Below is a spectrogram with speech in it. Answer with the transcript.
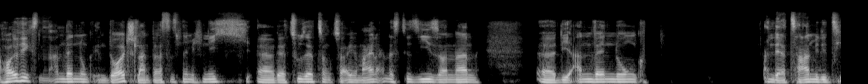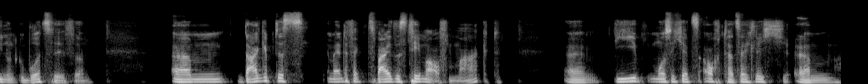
häufigsten Anwendung in Deutschland. Das ist nämlich nicht äh, der Zusetzung zur Allgemeinanästhesie, sondern äh, die Anwendung in der Zahnmedizin und Geburtshilfe. Ähm, da gibt es im Endeffekt zwei Systeme auf dem Markt. Ähm, die muss ich jetzt auch tatsächlich, ähm,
